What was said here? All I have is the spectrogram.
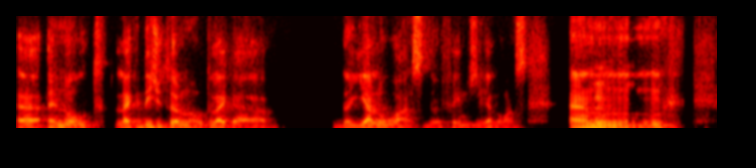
uh, a note, like a digital note, like a the yellow ones, the famous yellow ones. And, mm.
